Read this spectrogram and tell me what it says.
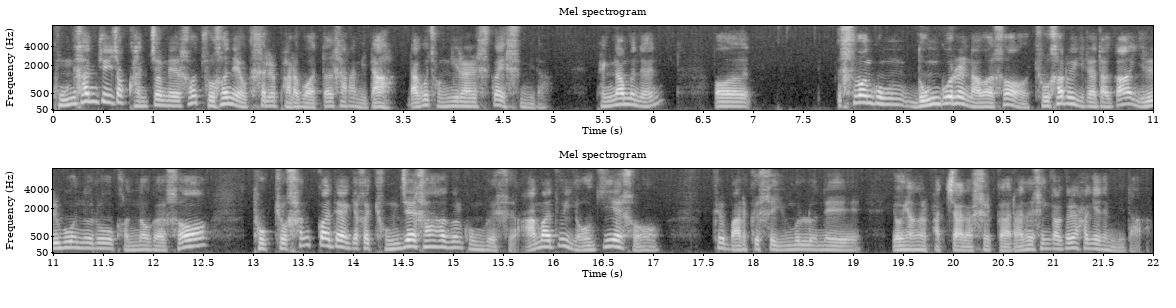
공산주의적 관점에서 조선의 역사를 바라보았던 사람이다 라고 정리를 할 수가 있습니다. 백나무는 어, 수원공 농고를 나와서 교사로 일하다가 일본으로 건너가서 도쿄 한과대학에서 경제사학을 공부했어요. 아마도 여기에서 그 마르크스 유물론의 영향을 받지 않았을까라는 생각을 하게 됩니다.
